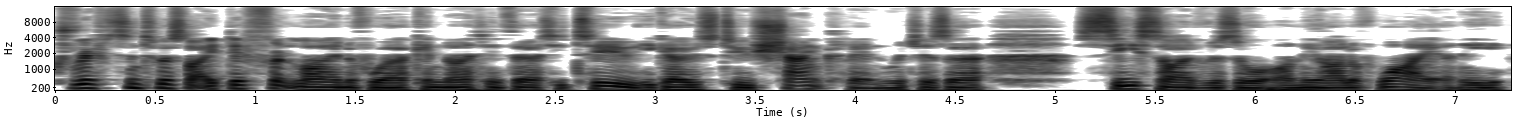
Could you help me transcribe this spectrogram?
drifts into a slightly different line of work in 1932. He goes to Shanklin, which is a seaside resort on the Isle of Wight, and he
